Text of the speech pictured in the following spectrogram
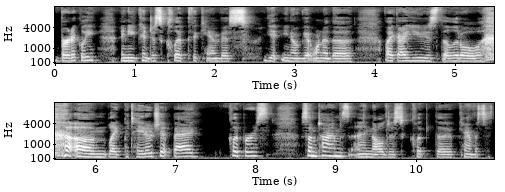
vertically and you can just clip the canvas get you know get one of the like I use the little um, like potato chip bag clippers sometimes and I'll just clip the canvas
